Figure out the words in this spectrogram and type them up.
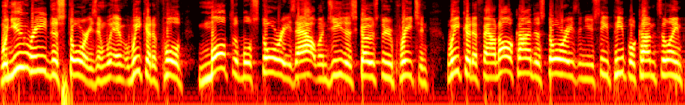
When you read the stories, and we, and we, could have pulled multiple stories out when Jesus goes through preaching, we could have found all kinds of stories, and you see people come to him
